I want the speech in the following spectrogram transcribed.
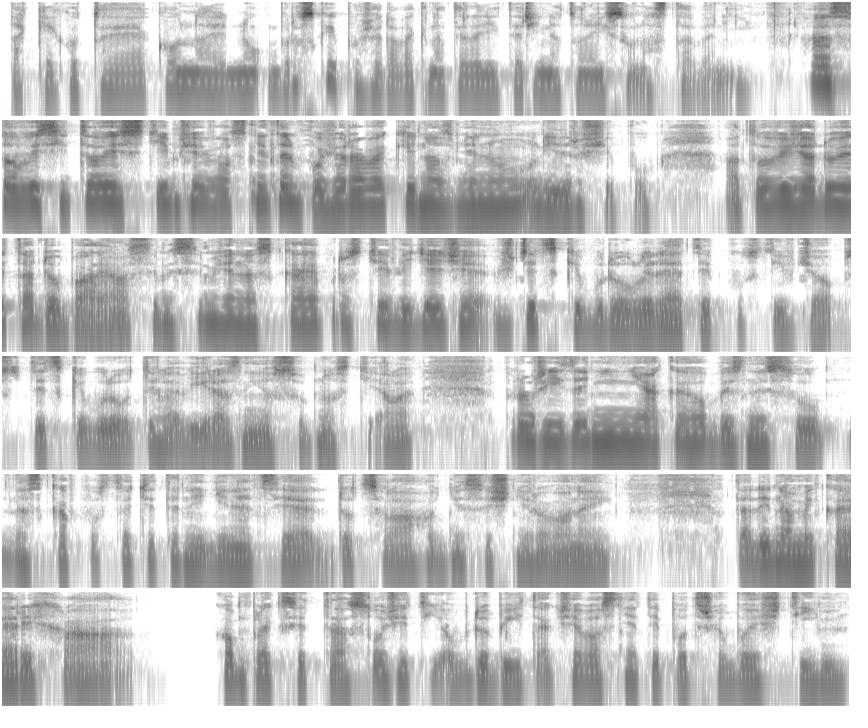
tak jako to je jako najednou obrovský požadavek na ty lidi, kteří na to nejsou nastavení. Ale souvisí to i s tím, že vlastně ten požadavek je na změnu leadershipu. A to vyžaduje ta doba. Já si myslím, že dneska je prostě vidět, že vždycky budou lidé typu Steve Jobs, vždycky budou tyhle výrazné osobnosti, ale pro řízení nějakého biznesu dneska v podstatě ten jedinec je docela hodně sešněrovaný. Ta dynamika je rychlá, komplexita, složitý období, takže vlastně ty potřebuješ tým.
